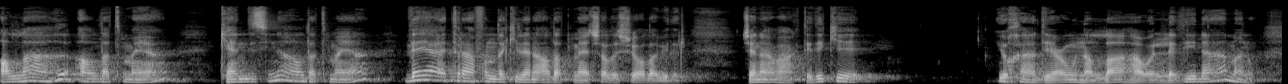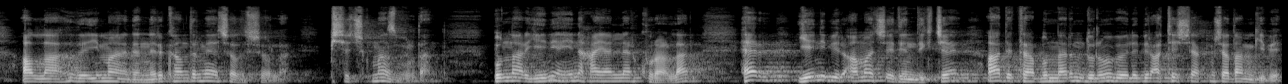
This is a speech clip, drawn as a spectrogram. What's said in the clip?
Allah'ı aldatmaya, kendisini aldatmaya veya etrafındakileri aldatmaya çalışıyor olabilir. Cenab-ı Hak dedi ki يُخَادِعُونَ اللّٰهَ وَالَّذ۪ينَ آمَنُوا Allah'ı ve iman edenleri kandırmaya çalışıyorlar. Bir şey çıkmaz buradan. Bunlar yeni yeni hayaller kurarlar. Her yeni bir amaç edindikçe adeta bunların durumu böyle bir ateş yakmış adam gibi.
